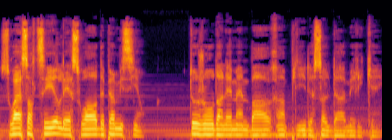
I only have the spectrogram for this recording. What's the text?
soit à sortir les soirs de permission, toujours dans les mêmes bars remplis de soldats américains.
